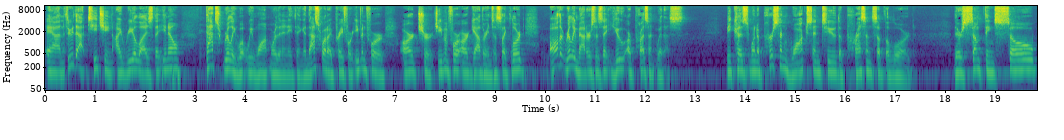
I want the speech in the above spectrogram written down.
And through that teaching, I realized that, you know, that's really what we want more than anything. And that's what I pray for, even for our church, even for our gatherings. It's like, Lord, all that really matters is that you are present with us. Because when a person walks into the presence of the Lord, there's something so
